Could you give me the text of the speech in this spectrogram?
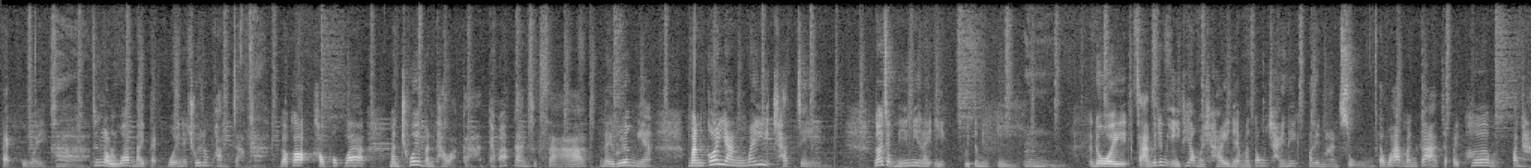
แปะกล้วยค่ะซึ่งเรารู้ว่าใบแปะกล้วยเนี่ยช่วยเรื่องความจำค่ะแล้วก็เขาพบว่ามันช่วยบรรเทาอาการ แต่ว่าการศึกษาในเรื่องเนี้ยมันก็ยังไม่ชัดเจน นอกจากนี้มีอะไรอีกวิตามินอ e. ีอืมโดยสารวิตามินอ e ีที่เอามาใช้เนี่ยมันต้องใช้ในปริมาณสูง แต่ว่ามันก็อาจจะไปเพิ่มปัญหา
